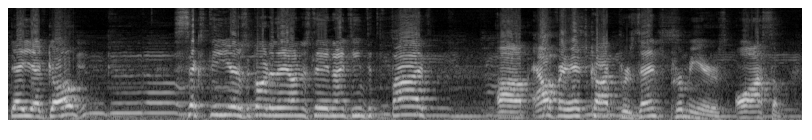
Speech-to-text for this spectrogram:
There you go. 60 years ago today on this day in 1955, um, Alfred Hitchcock Presents premieres. Awesome.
